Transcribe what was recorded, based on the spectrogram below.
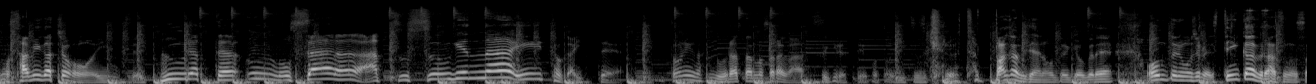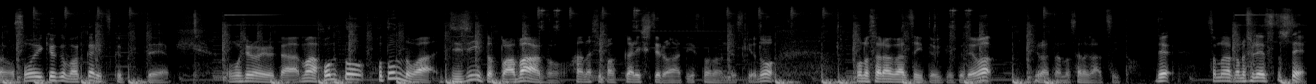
もうサビが超いいんですよ。グラタンの皿熱すぎないとか言って、とにかくグラタンの皿が熱すぎるっていうことを言い続ける歌、バカみたいな本当に曲で、本当に面白いです。ティンカーベル初野さんはそういう曲ばっかり作ってて、面白い歌。まあ本当、ほとんどはジジイとババアの話ばっかりしてるアーティストなんですけど、この皿が熱いという曲では、グラタンの皿が熱いと。で、その中のフレーズとして、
